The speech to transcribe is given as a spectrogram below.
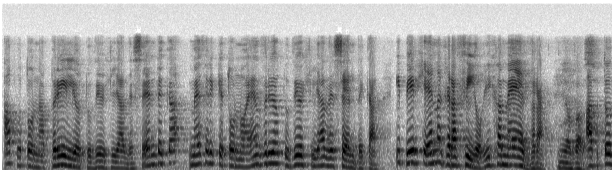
από τον Απρίλιο του 2011 μέχρι και τον Νοέμβριο του 2011. Υπήρχε ένα γραφείο, είχαμε έδρα. Μια βάση. Από το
